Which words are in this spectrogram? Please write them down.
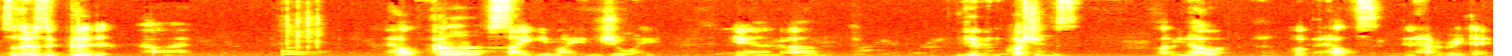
so there's a good, uh, helpful site you might enjoy. And um, if you have any questions, let me know. Hope that helps, and have a great day.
